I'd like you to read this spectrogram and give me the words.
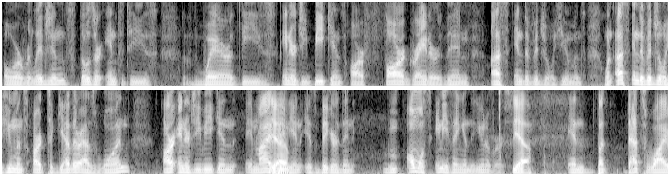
or religions, those are entities where these energy beacons are far greater than us individual humans. When us individual humans are together as one, our energy beacon, in my Yeah. opinion, is bigger than m- almost anything in the universe Yeah. and but that's why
